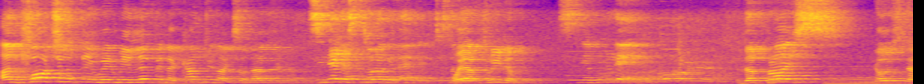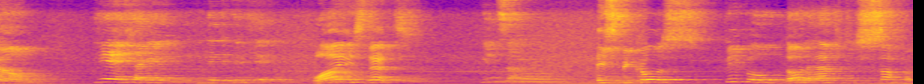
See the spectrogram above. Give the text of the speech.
Unfortunately, when we live in a country like South Africa, we have freedom. The price goes down. Why is that? It's because people don't have to suffer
